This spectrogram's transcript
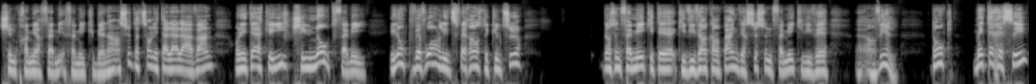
chez une première famille, cubaine. Ensuite de ça, on est allé à La Havane, on été accueillis chez une autre famille. Et là, on pouvait voir les différences de culture dans une famille qui, était, qui vivait en campagne versus une famille qui vivait euh, en ville. Donc, m'intéresser,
